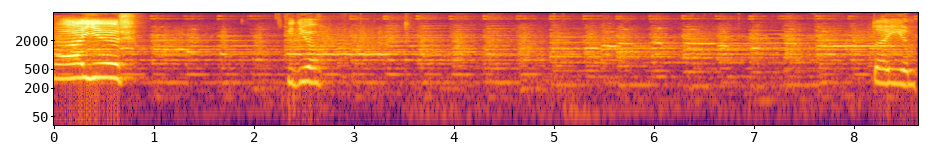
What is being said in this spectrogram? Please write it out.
Hayır. Gidiyor. Dayım.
